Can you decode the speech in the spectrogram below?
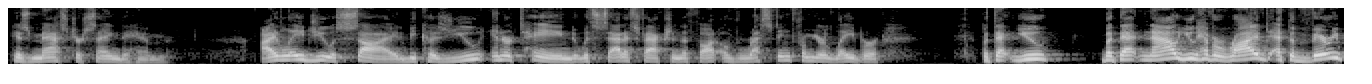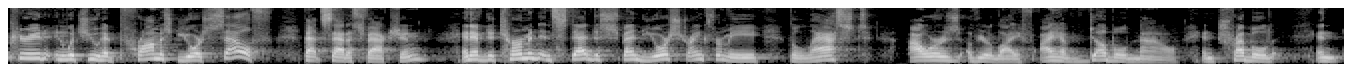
his master saying to him, I laid you aside because you entertained with satisfaction the thought of resting from your labor, but that you but that now you have arrived at the very period in which you had promised yourself that satisfaction and have determined instead to spend your strength for me the last hours of your life. I have doubled now and trebled and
